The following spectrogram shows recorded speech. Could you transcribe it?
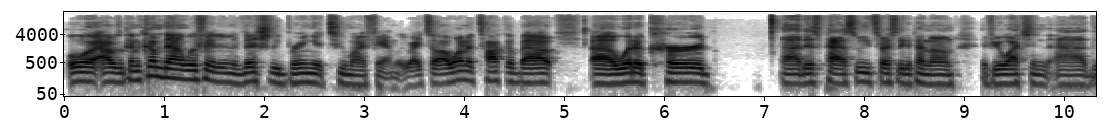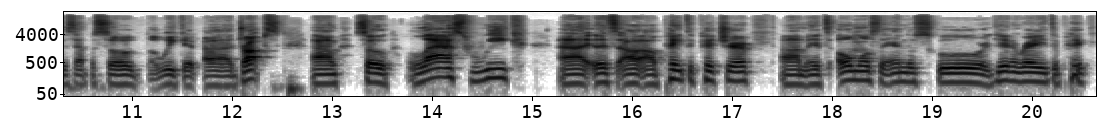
or I was going to come down with it and eventually bring it to my family, right? So I want to talk about uh, what occurred uh, this past week, especially depending on if you're watching uh, this episode the week it uh, drops. Um, so last week, uh, it's I'll, I'll, paint the picture. Um, it's almost the end of school. We're getting ready to pick.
